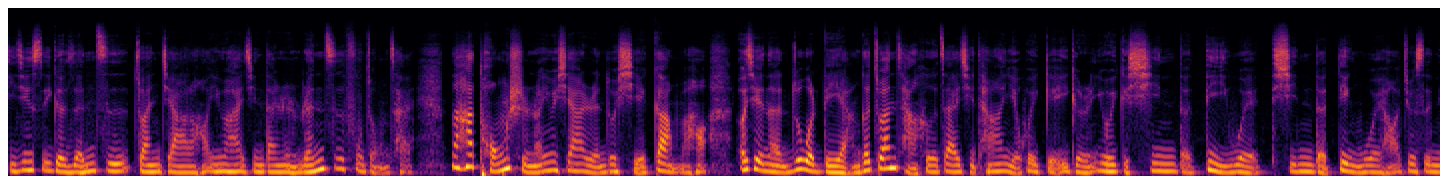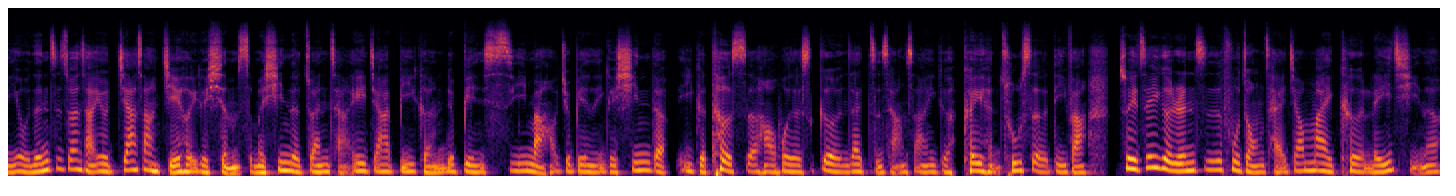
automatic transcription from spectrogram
已经是一个人资专家了哈，因为他已经担任人资副总裁。那他同时呢，因为现在人都斜杠嘛哈，而且呢，如果两个专场合在一起，他也会给一个人又一个新的地。地位新的定位哈，就是你有人资专长，又加上结合一个什么什么新的专长，A 加 B 可能就变 C 嘛哈，就变成一个新的一个特色哈，或者是个人在职场上一个可以很出色的地方。所以这个人资副总裁叫麦克雷奇呢，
